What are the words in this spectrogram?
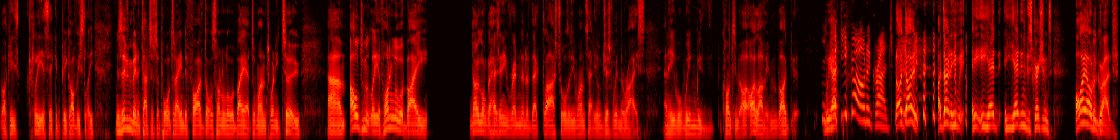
Like he's clear second pick, obviously. There's even been a touch of support today into five dollars Honolulu Bay out to one twenty two. Um, ultimately, if Honolulu Bay no longer has any remnant of that glass jaw that he once had, he'll just win the race and he will win with consummate. I, I love him. Like we had, you hold a grudge. I don't. I don't. He, he he had he had indiscretions. I hold a grudge.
